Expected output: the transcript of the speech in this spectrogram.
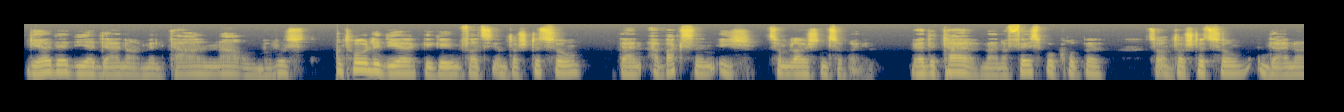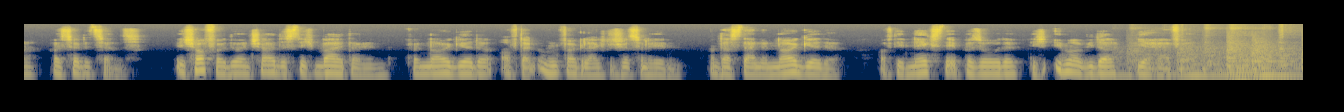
Werde dir deiner mentalen Nahrung bewusst und hole dir gegebenenfalls die Unterstützung, dein Erwachsenen-Ich zum Leuchten zu bringen. Werde Teil meiner Facebook-Gruppe zur Unterstützung deiner Resilienz. Ich hoffe, du entscheidest dich weiterhin für Neugierde auf dein unvergleichliches Leben und dass deine Neugierde auf die nächste Episode dich immer wieder hierher führt.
